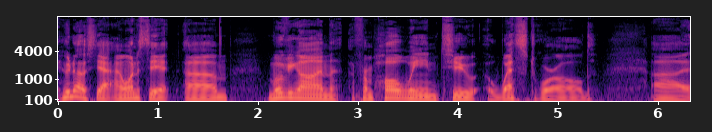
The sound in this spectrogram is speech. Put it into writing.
who knows? Yeah, I want to see it. Um, moving on from Halloween to Westworld. Uh,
